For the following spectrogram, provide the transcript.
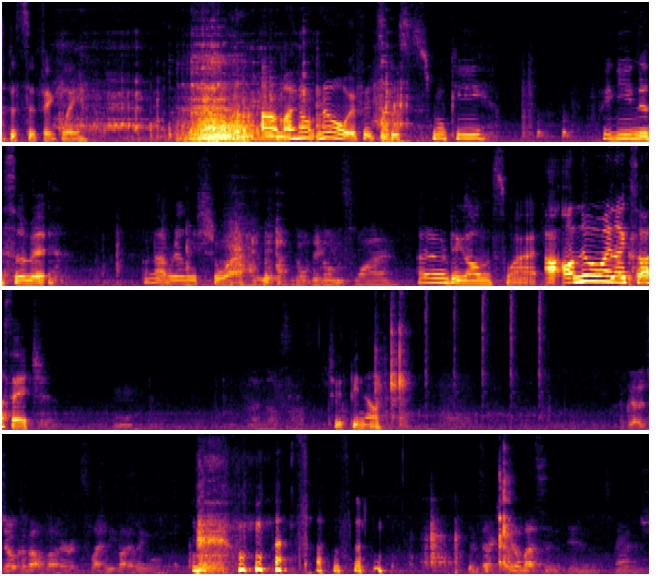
specifically. Um, I don't know if it's the smoky pigginess of it. I'm not really sure. You don't think on the swine? I don't dig on the swine. I- I'll know I like sausage. I love sausage. Truth be known. I've got a joke about butter. It's slightly bilingual. That's awesome. It's actually a lesson in Spanish.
